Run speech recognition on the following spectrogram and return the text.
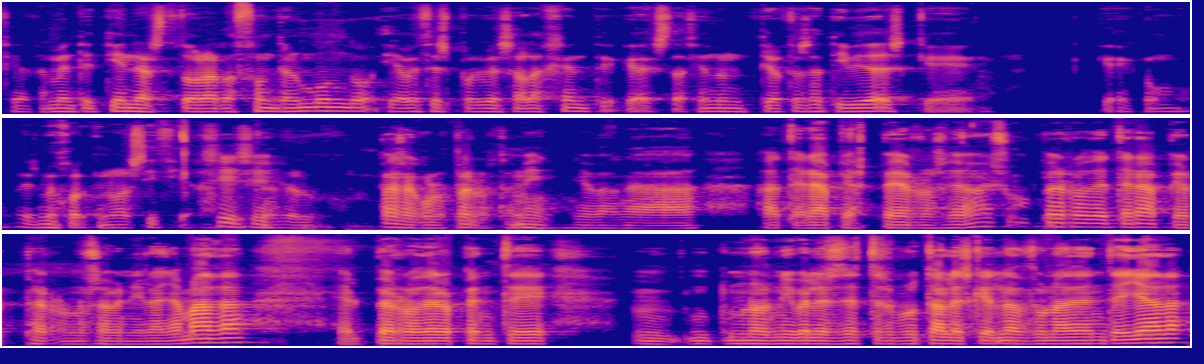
ciertamente tienes toda la razón del mundo y a veces pues ves a la gente que está haciendo ciertas actividades que, que como es mejor que no las hiciera. Sí, sí. Pasa con los perros también. Llevan a, a, terapias perros. Ah, es un perro de terapia. El perro no sabe ni la llamada. El perro de repente mm, unos niveles de estrés brutales que lanza una dentellada.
